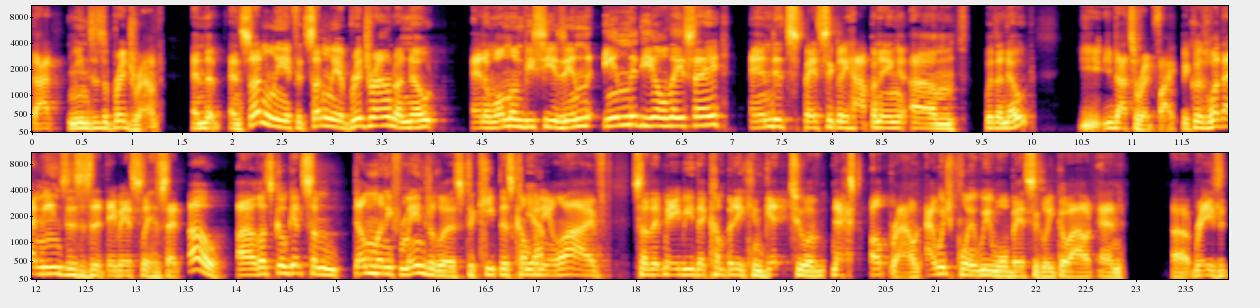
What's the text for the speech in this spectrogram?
that means it's a bridge round. And the, and suddenly if it's suddenly a bridge round, a note and a well-known VC is in in the deal, they say, and it's basically happening um, with a note, you, that's a red flag because what that means is, is that they basically have said, "Oh, uh, let's go get some dumb money from AngelList to keep this company alive, so that maybe the company can get to a next up round." At which point, we will basically go out and uh, raise it,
